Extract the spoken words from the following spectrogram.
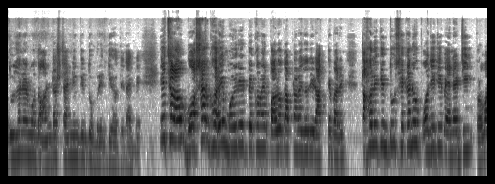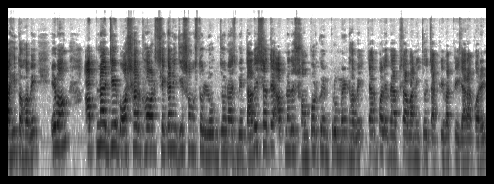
দুজনের মধ্যে আন্ডারস্ট্যান্ডিং কিন্তু বৃদ্ধি হতে থাকবে। এছাড়াও বসার ঘরে ময়ূরের পেখমের পালক আপনারা যদি রাখতে পারেন, তাহলে কিন্তু সেখানেও পজিটিভ এনার্জি প্রবাহিত হবে এবং আপনার যে বসার ঘর, সেখানে যে সমস্ত লোকজন আসবে, তাদের সাথে আপনাদের সম্পর্ক ইমপ্রুভমেন্ট হবে। যার ফলে ব্যবসা, বাণিজ্য, চাকরি বাকরি যারা করেন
